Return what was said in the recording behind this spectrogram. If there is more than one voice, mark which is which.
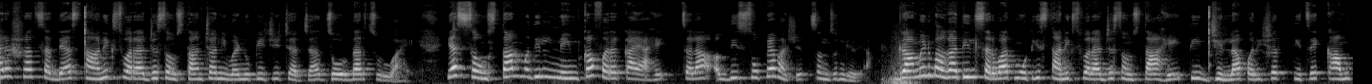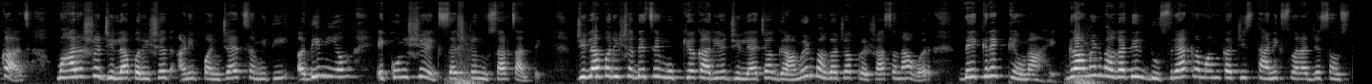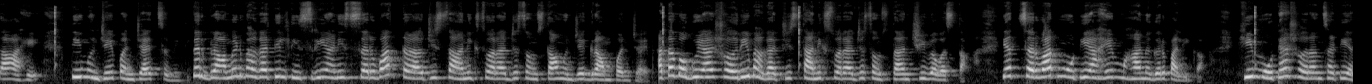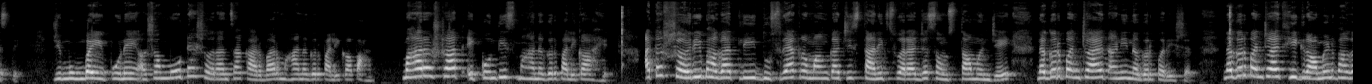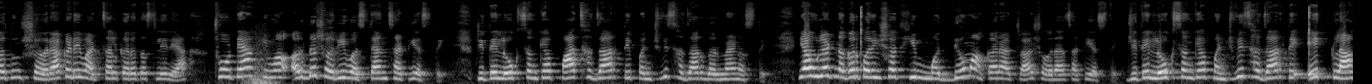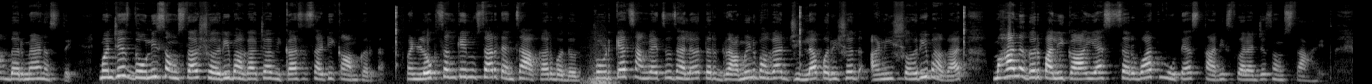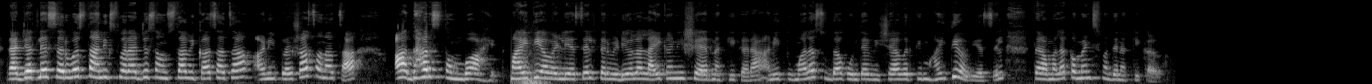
Speaker 1: महाराष्ट्रात सध्या स्थानिक स्वराज्य संस्थांच्या निवडणुकीची चर्चा जोरदार सुरू आहे. या संस्थांमधील नेमका फरक काय आहे? चला अगदी सोप्या भाषेत समजून घेऊया. ग्रामीण भागातील सर्वात मोठी स्थानिक स्वराज्य संस्था आहे ती जिल्हा परिषद. तिचे कामकाज महाराष्ट्र जिल्हा परिषद आणि पंचायत समिती अधिनियम एकोणीसशे एकसष्टनुसार चालते. जिल्हा परिषदेचे मुख्य कार्य जिल्ह्याच्या ग्रामीण भागाच्या प्रशासनावर देखरेख ठेवणं आहे. ग्रामीण भागातील दुसऱ्या क्रमांकाची स्थानिक स्वराज्य संस्था आहे ती म्हणजे पंचायत समिती. तर ग्रामीण भागातील तिसरी आणि सर्वात तळाची स्थानिक स्वराज्य संस्था म्हणजे ग्रामपंचायत. आता बघूया शहरी भागाची स्थानिक स्वराज्य संस्थांची व्यवस्था. यात सर्वात मोठी आहे महानगरपालिका. ही मोठ्या शहरांसाठी असते. जी मुंबई पुणे अशा मोठ्या शहरांचा कारभार महानगरपालिका पाहते. महाराष्ट्रात एकोणतीस महानगरपालिका आहेत. आता शहरी भागातली दुसऱ्या क्रमांकाची स्थानिक स्वराज्य संस्था म्हणजे नगरपंचायत आणि नगर परिषद नगरपंचायत ही ग्रामीण भागातून शहराकडे वाटचाल करत असलेल्या छोट्या किंवा अर्धशहरी वस्त्यांसाठी असते जिथे लोकसंख्या पाच हजार ते पंचवीस हजार दरम्यान असते. या उलट नगर परिषद ही मध्यम आकाराच्या शहरासाठी असते जिथे लोकसंख्या पंचवीस हजार ते एक लाख दरम्यान असते. म्हणजेच दोन्ही संस्था शहरी भागाच्या विकासासाठी काम करतात. पण लोकसंख्येनुसार त्यांचा आकार बदल. थोडक्यात सांगायचं झालं तर ग्रामीण भागात जिल्हा परिषद आणि शहरी भागात महानगरपालिका या सर्वात मोठ्या स्थानिक स्वराज्य संस्था आहेत. राज्यातल्या सर्व स्थानिक स्वराज्य संस्था विकासाचा आणि प्रशासनाचा आधारस्तंभ आहेत. माहिती आवडली असेल तर व्हिडिओला लाईक आणि शेअर नक्की करा आणि तुम्हाला सुद्धा कोणत्या विषयावरती माहिती हवी असेल तर आम्हाला कमेंट्समध्ये नक्की कळवा.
